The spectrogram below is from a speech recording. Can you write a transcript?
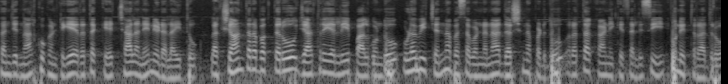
ಸಂಜೆ ನಾಲ್ಕು ಗಂಟೆಗೆ ರಥಕ್ಕೆ ಚಾಲನೆ ನೀಡಲಾಯಿತು. ಲಕ್ಷಾಂತರ ಭಕ್ತರು ಜಾತ್ರೆಯಲ್ಲಿ ಪಾಲ್ಗೊಂಡು ಉಳವಿ ಚೆನ್ನಬಸವಣ್ಣನ ದರ್ಶನ ಪಡೆದು ರಥ ಕಾಣಿಕೆ ಸಲ್ಲಿಸಿ ಪುನೀತರಾದರು.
